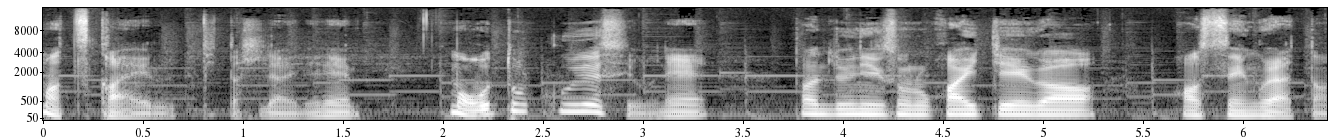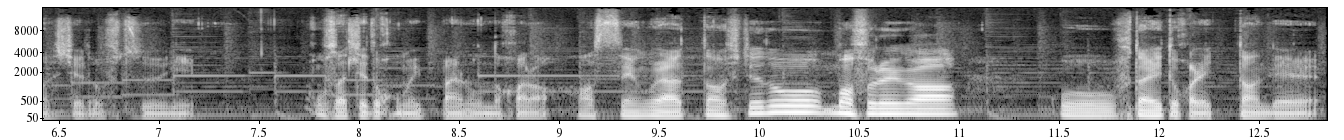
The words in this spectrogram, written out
まあ、使えるっていった次第でね、まあ、お得ですよね。単純にその会計が8000円ぐらいあったんですけど、普通に。お酒とかもいっぱい飲んだから、8000円ぐらいあったんですけど、まあ、それが、こう、2人とかで行ったんで、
